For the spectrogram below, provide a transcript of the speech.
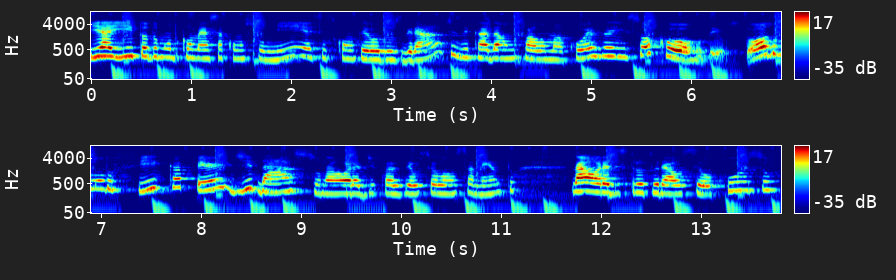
e aí todo mundo começa a consumir esses conteúdos grátis e cada um fala uma coisa e socorro, Deus, todo mundo fica perdidaço na hora de fazer o seu lançamento, na hora de estruturar o seu curso.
